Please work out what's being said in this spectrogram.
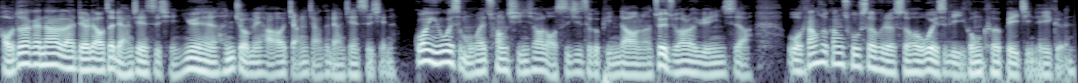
好，我都要跟大家来聊聊这两件事情，因为很久没好好讲讲这两件事情呢。关于为什么会创行销老司机这个频道呢？最主要的原因是啊，我当初刚出社会的时候，我也是理工科背景的一个人，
